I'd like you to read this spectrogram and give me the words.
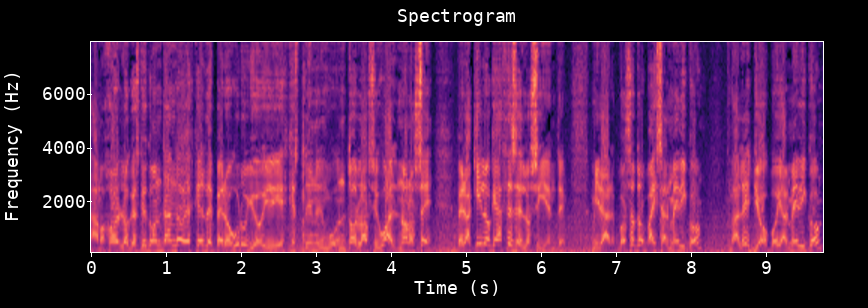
a lo mejor lo que estoy contando es que es de perogrullo y es que estoy en, todos lados igual, no lo sé. Pero aquí lo que haces es lo siguiente. Mirar, vosotros vais al médico, ¿vale? Yo voy al médico.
